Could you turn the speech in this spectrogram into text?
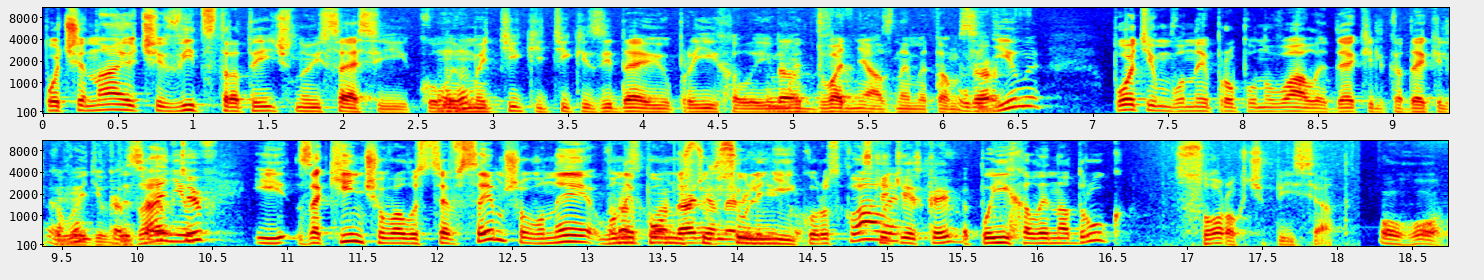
Починаючи від стратегічної сесії, коли Мгм. ми тільки-тільки з ідеєю приїхали, і Да. ми два дня з ними там Да. сиділи. Потім вони пропонували декілька-декілька Мгм. видів Концептів. дизайнів. І закінчувалось це всім, що вони, вони повністю всю лінійку. лінійку розклали, Скільки поїхали на друк 40 чи 50. Ого.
